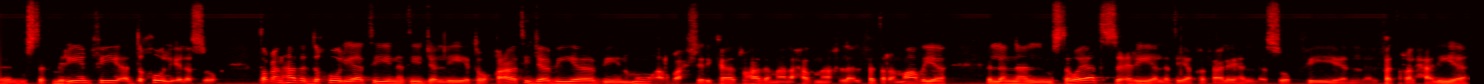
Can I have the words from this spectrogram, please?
المستثمرين في الدخول إلى السوق. طبعا هذا الدخول يأتي نتيجة لتوقعات إيجابية بنمو أرباح الشركات وهذا ما لاحظناه خلال الفترة الماضية إلا أن المستويات السعرية التي يقف عليها السوق في الفترة الحالية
